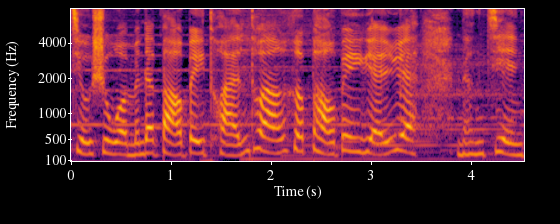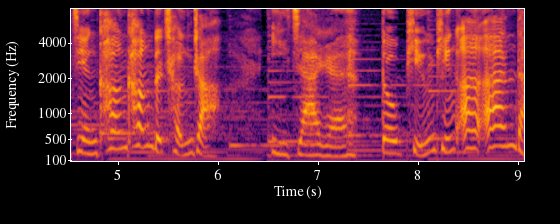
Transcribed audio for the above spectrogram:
就是我们的宝贝团团和宝贝圆圆能健健康康的成长，一家人都平平安安的。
